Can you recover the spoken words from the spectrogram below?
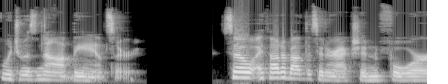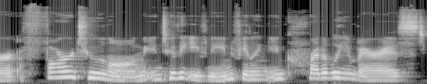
which was not the answer. So I thought about this interaction for far too long into the evening, feeling incredibly embarrassed.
